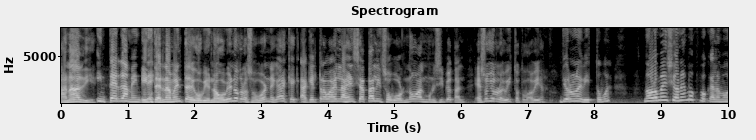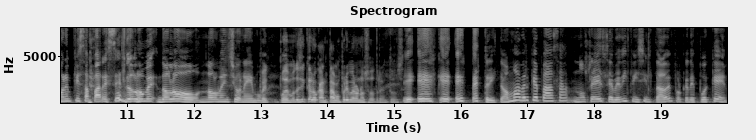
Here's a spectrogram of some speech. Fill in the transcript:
a nadie. Internamente. Internamente, de gobierno a gobierno que lo soborne. Ah, que aquel trabaja en la agencia tal y sobornó al municipio tal. Eso yo no lo he visto todavía. Yo no lo he visto. No lo mencionemos porque a lo mejor empieza a aparecer, no lo, no lo, no lo mencionemos. Pues podemos decir que lo cantamos primero nosotros entonces. Eh, es, es, es, triste. Vamos a ver qué pasa. No sé, se ve difícil, ¿sabes? Porque después que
